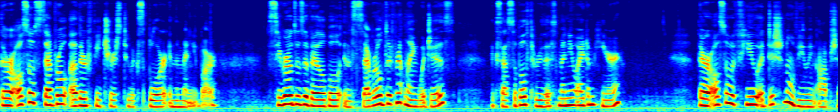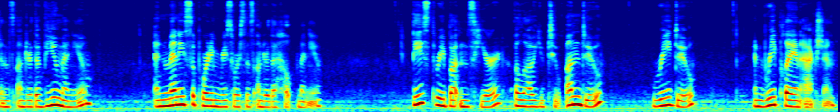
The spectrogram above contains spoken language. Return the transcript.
There are also several other features to explore in the menu bar. C-ROADS is available in several different languages, accessible through this menu item here. There are also a few additional viewing options under the View menu, and many supporting resources under the Help menu. These three buttons here allow you to undo, redo, and replay an action.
